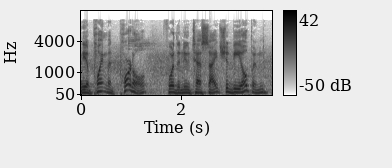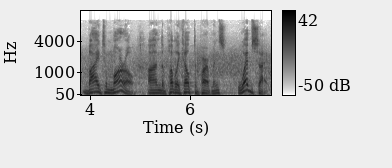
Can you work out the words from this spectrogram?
The appointment portal for the new test site should be opened by tomorrow on the Public Health Department's website.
